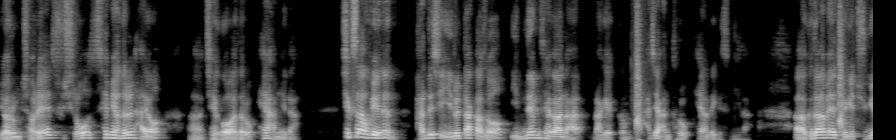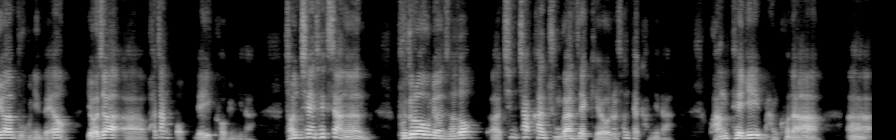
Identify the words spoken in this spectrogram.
여름철에 수시로 세면을 하여 아, 제거하도록 해야 합니다. 식사 후에는 반드시 이를 닦아서 입냄새가 나, 게끔 하지 않도록 해야 되겠습니다. 아, 그 다음에 되게 중요한 부분인데요. 여자 아, 화장법, 메이크업입니다. 전체 색상은 부드러우면서도 어, 침착한 중간색 계열을 선택합니다. 광택이 많거나 아,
